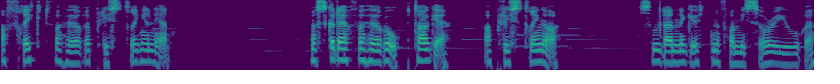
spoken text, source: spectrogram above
av frykt for å høre plystringen igjen. Nå skal dere få høre opptaket av plystringa som denne gutten fra Missouri gjorde.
